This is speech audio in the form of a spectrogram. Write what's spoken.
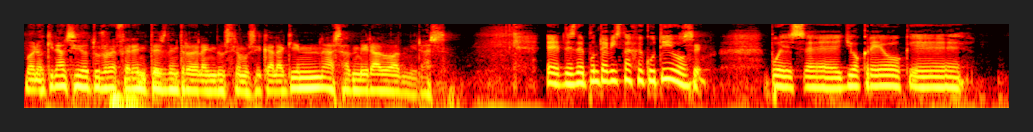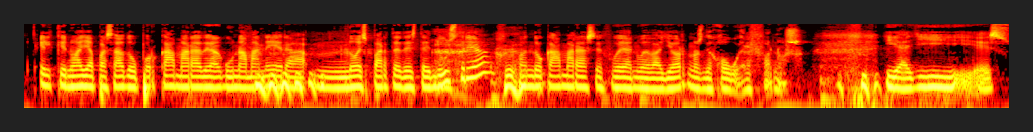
Bueno, ¿quién han sido tus referentes dentro de la industria musical? ¿A quién has admirado o admiras? Eh, desde el punto de vista ejecutivo, Sí. pues eh, yo creo que el que no haya pasado por cámara de alguna manera mm, no es parte de esta industria. Cuando cámara se fue a Nueva York nos dejó huérfanos. Y allí es,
